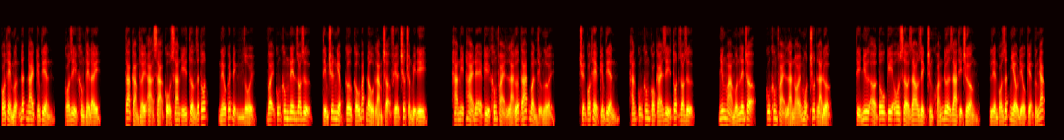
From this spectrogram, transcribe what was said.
có thể mượn đất đai kiếm tiền, có gì không thể đây. Ta cảm thấy ạ xạ cổ san ý tưởng rất tốt, nếu quyết định rồi, vậy cũng không nên do dự, tìm chuyên nghiệp cơ cấu bắt đầu làm chợ phía trước chuẩn bị đi. Hà ni hải đệ kỳ không phải là ướt át bẩn thỉu người. Chuyện có thể kiếm tiền, hắn cũng không có cái gì tốt do dự. Nhưng mà muốn lên chợ, cũng không phải là nói một chút là được. Tỷ như ở tokyo sở giao dịch chứng khoán đưa ra thị trường, liền có rất nhiều điều kiện cứng nhắc.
